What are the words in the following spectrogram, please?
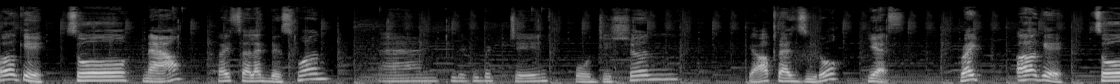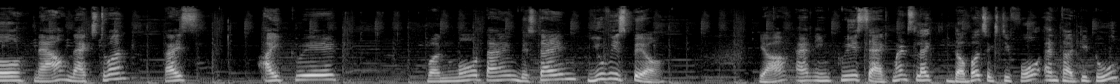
Okay. So now guys select this one and little bit change position. Yeah press 0 yes. Right. Okay. So now next one. Guys i create one more time. This time uv sphere. Yeah and increase segments like double 64 and 32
